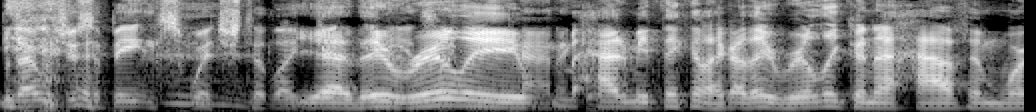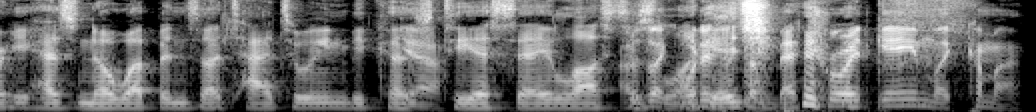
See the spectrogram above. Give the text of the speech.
But that was just a bait and switch to like. yeah, they really panicking. had me thinking like, are they really gonna have him where he has no weapons on Tatooine because TSA lost I was his like, luggage? is this? A Metroid game? Like, come on."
